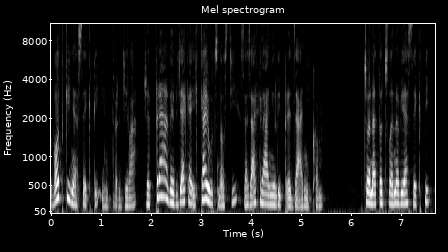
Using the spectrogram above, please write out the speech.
Vodkyňa sekty im tvrdila, že práve vďaka ich kajúcnosti sa zachránili pred zánikom. Čo na to členovia sekty?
